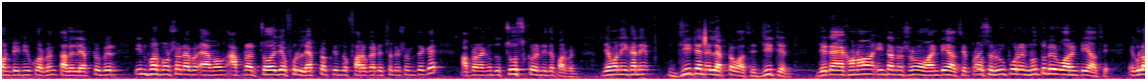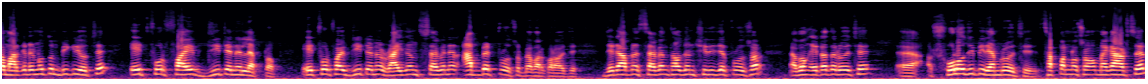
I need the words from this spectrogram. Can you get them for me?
কন্টিনিউ করবেন। তাহলে ল্যাপটপের ইনফরমেশন এবং আপনার চয়েজে ফুল ল্যাপটপ কিন্তু ফারুকাটি সলিউশন থেকে আপনারা কিন্তু চুজ করে নিতে পারবেন। যেমন এখানে জি টেনের ল্যাপটপ আছে জি টেন যেটা এখনও ইন্টারন্যাশনাল ওয়ারেন্টি আছে বছরের উপরে নতুনের ওয়ারেন্টি আছে। এগুলো মার্কেটে নতুন বিক্রি হচ্ছে। এইট ফোর ফাইভ জি টেনের laptop eight four five G টেনের রাইজন সেভেনের আপডেট প্রসেসর ব্যবহার করা হয়েছে, যেটা আপনার সেভেন থাউজেন্ড সিরিজের প্রসেসর এবং এটাতে রয়েছে ষোলো জিবি র্যাম রয়েছে, ছাপ্পান্নশো মেগাহার্টসের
